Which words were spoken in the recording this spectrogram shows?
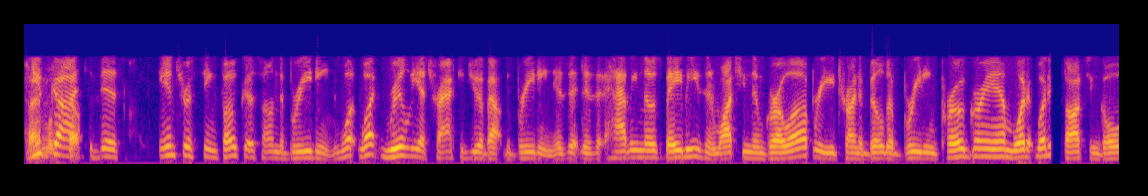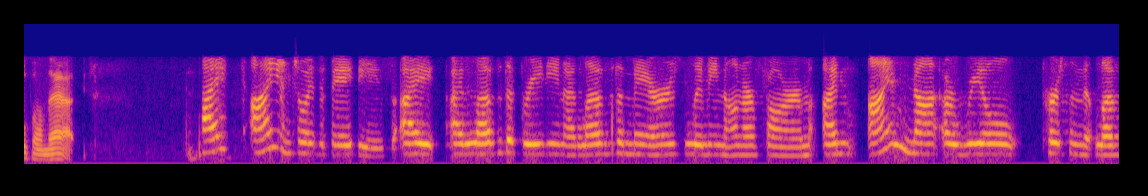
Time You've will got tell. this interesting focus on the breeding. What what really attracted you about the breeding? Is it is it having those babies and watching them grow up? Or are you trying to build a breeding program? What what are your thoughts and goals on that? I I enjoy the babies. I I love the breeding. I love the mares living on our farm. I'm I'm not a real person that loves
